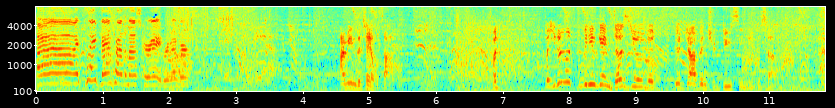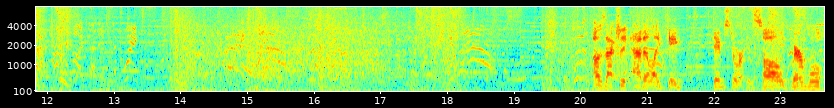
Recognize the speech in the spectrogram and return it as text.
I played Vampire the Masquerade, remember? I mean the tabletop. But but you know what? The video game does do a good good job introducing you to stuff. I was actually at a like game game store and saw Werewolf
